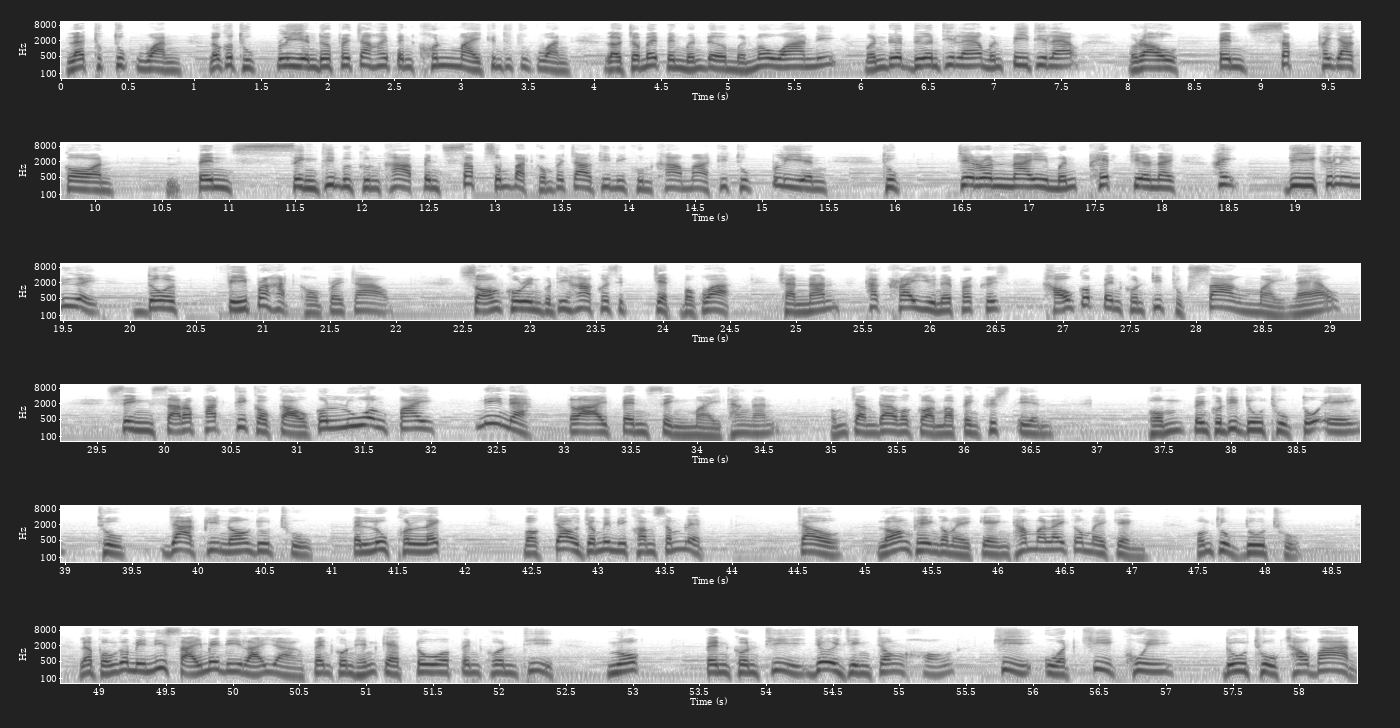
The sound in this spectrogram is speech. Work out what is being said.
และทุกๆวันเราก็ถูกเปลี่ยนโดยพระเจ้าให้เป็นคนใหม่ขึ้นทุกๆวัน เราจะไม่เป็นเหมือนเดิมเหมือนเมื่อวานนี้ เหมือนเดือนเดือนที่แล้วเหมือนปีที่แล้ว เราเป็นทรัพยากร เป็นสิ่งที่มีคุณค่าเป็นทรัพย์สมบัติของพระเจ้าที่มีคุณค่ามากที่ถูกเปลี่ยน ถูกเจรไนเหมือนเพชรเจรไนให้ดีขึ้นเรื่อยๆ โดยฝีพระหัตถ์ของพระเจ้า 2 โครินธ์บทที่5ข้อ17 บอกว่า ฉะนั้นถ้าใครอยู่ในพระคริสต์เขาก็เป็นคนที่ถูกสร้างใหม่แล้ว สิ่งสารพัดที่เก่าๆก็ล่วงไป นี่แน่กลายเป็นสิ่งใหม่ทั้งนั้น ผมจำได้ว่าก่อนมาเป็นคริสเตียน ผมเป็นคนที่ดูถูกตัวเอง ถูก ญาติพี่น้องดูถูก เป็นลูกคนเล็ก บอกเจ้าจะไม่มีความสำเร็จ เจ้าร้องเพลงก็ไม่เก่งทำอะไรก็ไม่เก่ง ผมถูกดูถูก และผมก็มีนิสัยไม่ดีหลายอย่าง เป็นคนเห็นแก่ตัว เป็นคนที่งก เป็นคนที่เย่อหยิ่งจองหองขี้อวดขี้คุย ดูถูกชาวบ้าน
